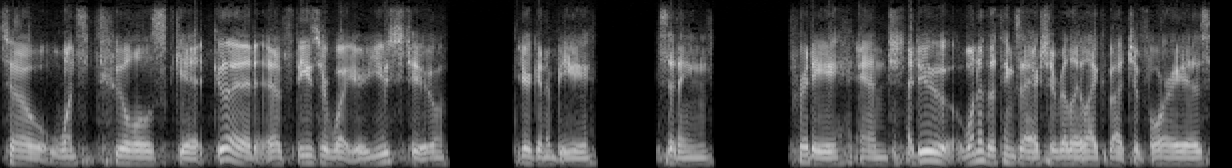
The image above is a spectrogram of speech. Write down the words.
so once tools get good, if these are what you're used to, you're going to be sitting pretty. And I do, one of the things I actually really like about Tvori is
